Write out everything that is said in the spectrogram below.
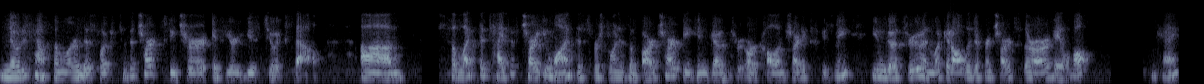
notice how similar this looks to the charts feature if you're used to Excel. Um, select the type of chart you want. This first one is a bar chart, but you can go through, or column chart, excuse me. You can go through and look at all the different charts that are available, okay?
